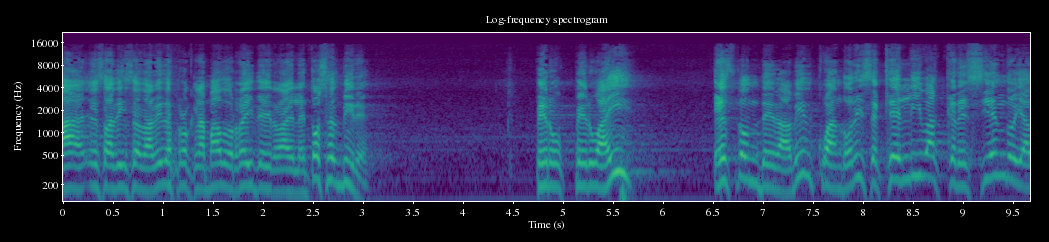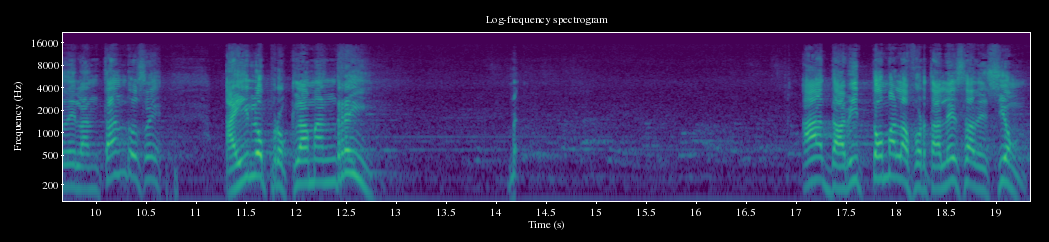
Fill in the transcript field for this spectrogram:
Ah, esa dice, David es proclamado rey de Israel. Entonces, mire, pero, pero ahí es donde David, cuando dice que él iba creciendo y adelantándose, ahí lo proclaman rey. Ah, David toma la fortaleza de Sión,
